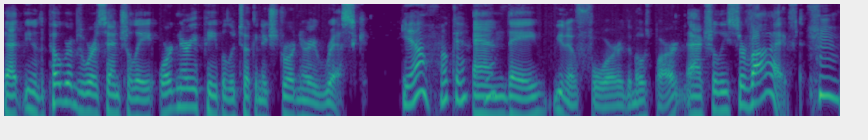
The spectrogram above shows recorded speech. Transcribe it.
That you know, the pilgrims were essentially ordinary people who took an extraordinary risk, Yeah. Okay. and they, you know, for the most part, actually survived. Hmm.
